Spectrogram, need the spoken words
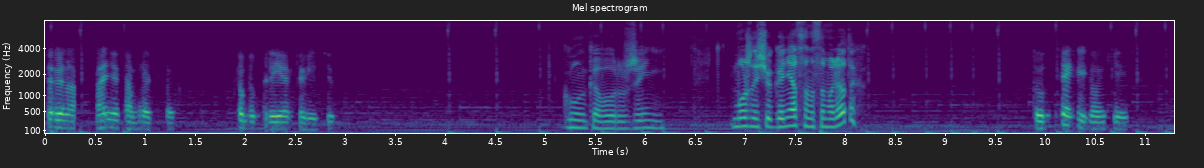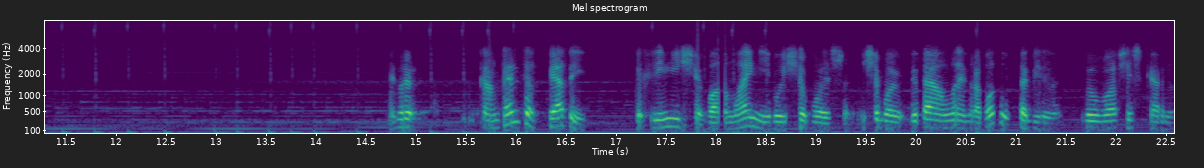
соревнования там вроде как. Кто быстрее полетит. Гонка вооружений. Тут можно еще гоняться на самолетах? Тут всякие гонки есть. Я говорю, контент этот пятый, дохренище, в онлайне его еще больше. Еще бы GTA Online работал стабильно, было бы вообще шикарно.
